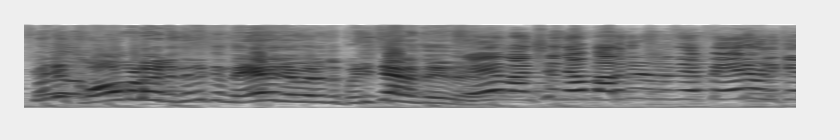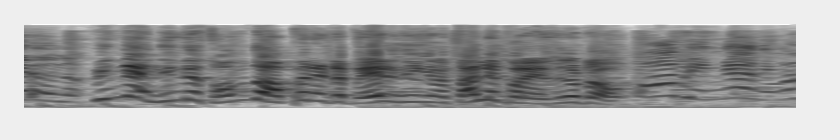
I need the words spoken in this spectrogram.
ഇവൾ വെക്ക്, വെക്ക്, വെക്ക്, കൈ, കൈ, കൈ. ആ, ഓ. എടി കോമളവിൽ നിനക്ക് നേരെ ചൊവ്വരുന്ന് പിടിച്ചാനെന്ത് ചെയ്ത്? ഏ മനുഷ്യൻ ഞാൻ പറഞ്ഞിട്ടുണ്ട് ഞാൻ പേര് വിളിക്കരുതെന്ന്. പിന്നെ നിന്റെ സ്വന്തം അപ്പനിട്ട പേര് നീ ഇങ്ങനെ തള്ളി പറയരുത് കേട്ടോ. ഓ പിന്നെ നിങ്ങൾ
